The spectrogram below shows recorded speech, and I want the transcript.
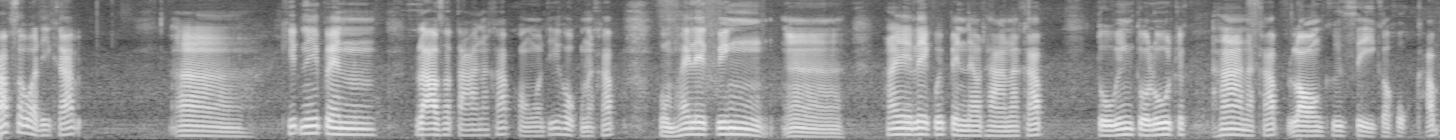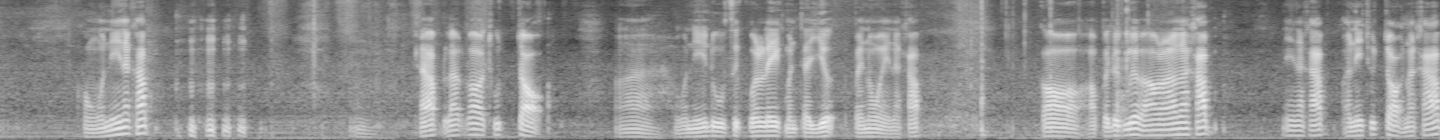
รับ สวัสดีครับ คลิปนี้เป็นราวสตาร์นะครับของวันที่หกนะครับ ผมให้เลขวิ่งให้เลขไว้เป็นแนวทางนะครับ ตัววิ่งตัวรูดก็ห้านะครับ รองคือสี่กับหกครับ ของวันนี้นะครับ ครับแล้วก็ชุดเจาะวันนี้ดูสึกว่าเลขมันจะเยอะไปหน่อยนะครับ ก็เอาไปเลือกๆเอาแล้วนะครับ นี่นะครับ อันนี้ชุดเจาะนะครับ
